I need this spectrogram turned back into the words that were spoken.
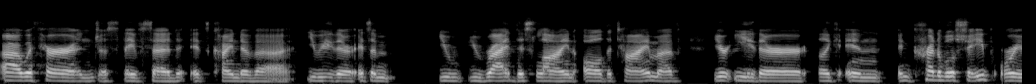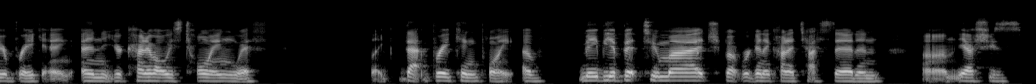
uh, with her and just they've said it's kind of a you either it's a you you ride this line all the time of you're either like in incredible shape or you're breaking and you're kind of always toying with like that breaking point of maybe a bit too much but we're going to kind of test it and um, yeah she's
